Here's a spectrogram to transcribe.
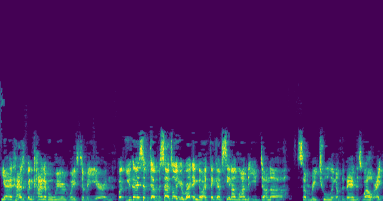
Yeah, it has been kind of a weird waste of a year, and but you guys have done besides all your writing though. I think I've seen online that you've done uh, some retooling of the band as well, right?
